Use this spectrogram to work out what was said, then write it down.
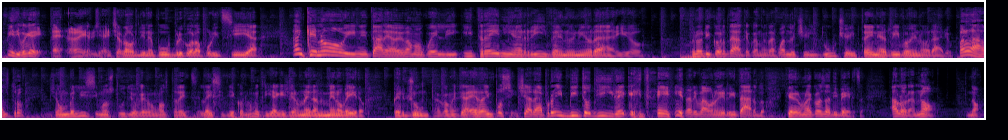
quindi magari eh, c'è l'ordine pubblico, la polizia. Anche noi in Italia avevamo quelli i treni arrivano in orario. Ve lo ricordate quando, quando c'è il duce i treni arrivano in orario? Tra l'altro c'è un bellissimo studio che una volta lessi- di econometria che non era nemmeno vero per giunta, come, era, cioè, era proibito dire che i treni arrivavano in ritardo, che era una cosa diversa. Allora no, no.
